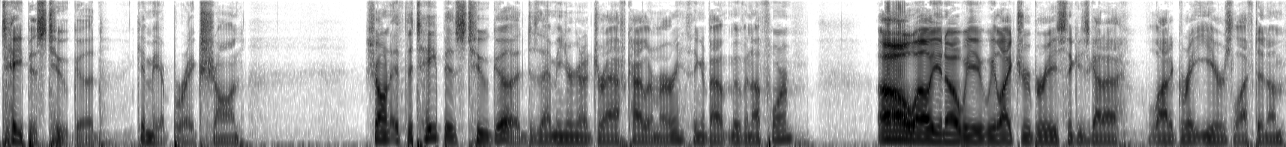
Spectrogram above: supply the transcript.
Tape is too good. Give me a break, Sean. Sean, if the tape is too good, does that mean you're going to draft Kyler Murray? Thinking about moving up for him? Oh well, you know we we like Drew Brees. Think he's got a, a lot of great years left in him.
